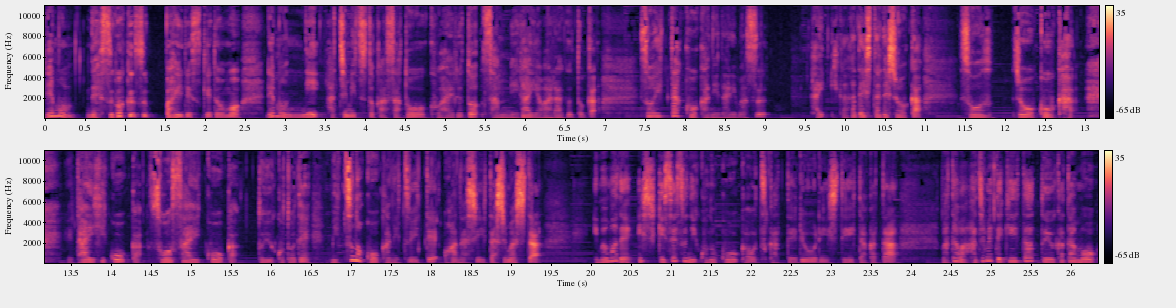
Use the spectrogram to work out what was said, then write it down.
レモンねすごく酸っぱいですけどもレモンに蜂蜜とか砂糖を加えると酸味が和らぐとかそういった効果になります。はいいかがでしたでしょうか？相乗効果。対比効果相殺効果ということで3つの効果についてお話しいたしました。今まで意識せずにこの効果を使って料理していた方または初めて聞いたという方も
